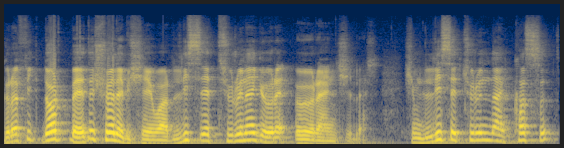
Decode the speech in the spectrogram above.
Grafik 4B'de şöyle bir şey var. Lise türüne göre öğrenciler. Şimdi lise türünden kasıt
